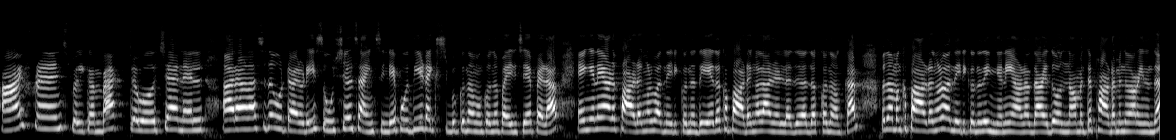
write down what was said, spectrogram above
Hi friends welcome back to our channel ആറാം ക്ലാസ്സിലെ കൂട്ടുകാരുടെ സോഷ്യൽ സയൻസിന്റെ പുതിയ ടെക്സ്റ്റ് ബുക്ക് നമുക്കൊന്ന് പരിചയപ്പെടാം. എങ്ങനെയാണ് പാഠങ്ങൾ വന്നിരിക്കുന്നത്? ഏതൊക്കെ പാഠങ്ങളാണുള്ളത് അതൊക്കെ നോക്കാം. അപ്പോൾ നമുക്ക് പാഠങ്ങൾ വന്നിരിക്കുന്നത് ഇങ്ങനെയാണ്. അതായത് ഒന്നാമത്തെ പാഠം എന്ന് പറയുന്നത്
